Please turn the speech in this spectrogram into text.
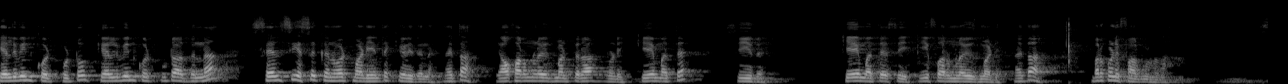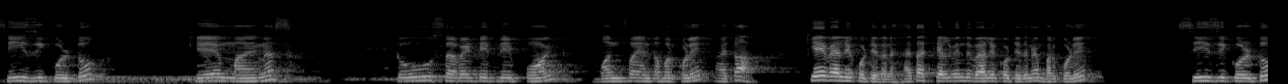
kelvin ಕೊಟ್ಬಿಟ್ಟು ಕೆಲ್ವಿನ್ ಕೊಟ್ಬಿಟ್ಟು ಅದನ್ನು ಸೆಲ್ಸಿಯಸ್ಗೆ ಕನ್ವರ್ಟ್ ಮಾಡಿ ಅಂತ ಕೇಳಿದ್ದಾನೆ. ಆಯಿತಾ? ಯಾವ ಫಾರ್ಮುಲಾ ಯೂಸ್ ಮಾಡ್ತೀರಾ? ನೋಡಿ ಕೆ ಮತ್ತು ಸಿ ಇದೆ. ಕೆ ಮತ್ತು ಸಿ ಈ ಫಾರ್ಮುಲಾ ಯೂಸ್ ಮಾಡಿ. ಆಯಿತಾ? ಬರ್ಕೊಳ್ಳಿ ಫಾರ್ಮುಲಾನ C is equal to K minus two seventy three point one five ಅಂತ ಬರ್ಕೊಳ್ಳಿ, ಆಯಿತಾ? ಕೆ ವ್ಯಾಲ್ಯೂ ಕೊಟ್ಟಿದ್ದಾನೆ, ಆಯಿತಾ? ಕೆಲ್ವಿಂದು ವ್ಯಾಲ್ಯೂ ಕೊಟ್ಟಿದ್ದಾನೆ, ಬರ್ಕೊಳ್ಳಿ. C is equal to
